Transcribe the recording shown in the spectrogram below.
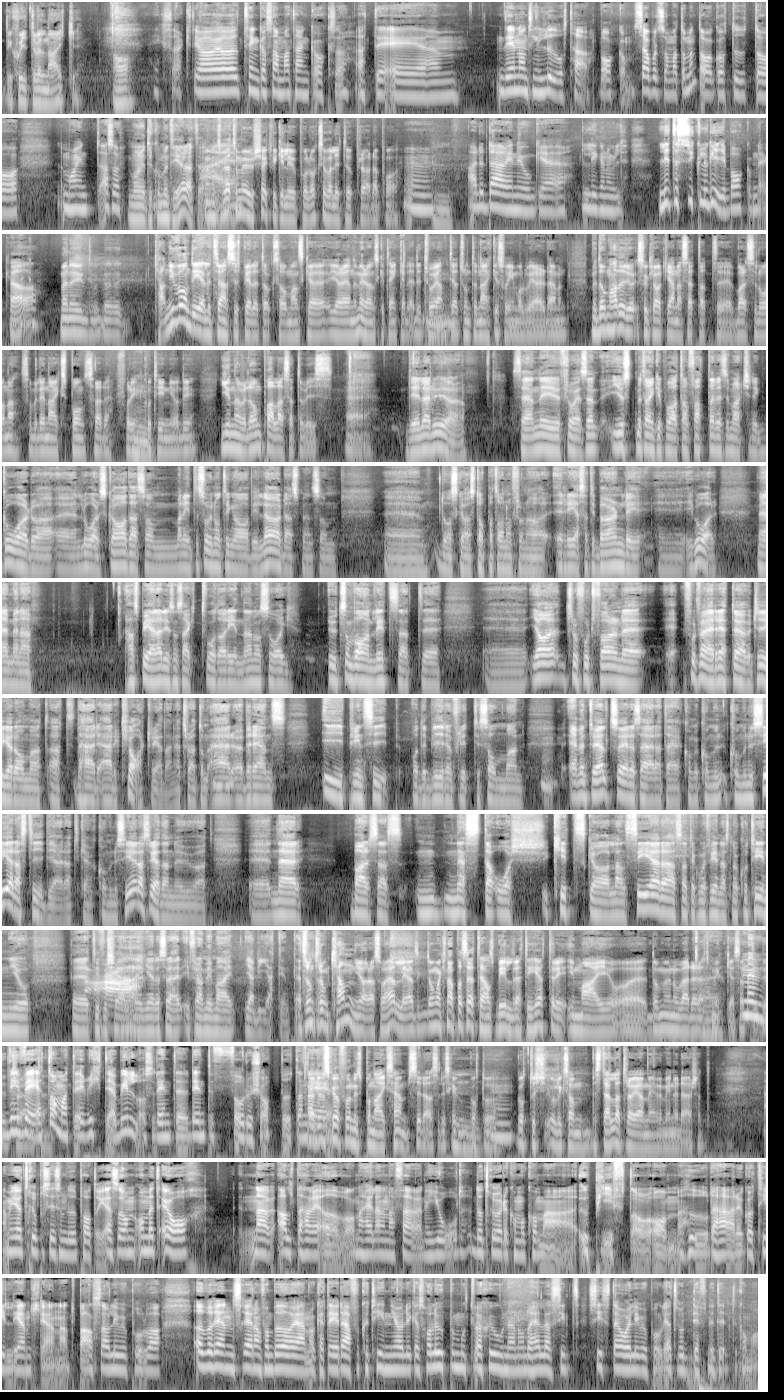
det skiter väl Nike. Ja, Exakt, ja, jag tänker samma tanke också. Att det är, ehm, det är någonting lurt här bakom. Särskilt som att de inte har gått ut och de har ju inte, alltså de har inte kommenterat det. Jag har inte bett om ursäkt vilket Liverpool också var lite upprörda på. mm. Ja det där är nog, eh, det ligger nog lite psykologi bakom det kan Ja, men det kan ju vara en del i transferspelet också om man ska göra ännu mer önsketänkande. Det tror jag Mm. inte. Jag tror inte Nike är så involverade där. Men, men de hade ju såklart gärna sett att eh, Barcelona, som väl är Nike sponsrade, får in Mm. Coutinho. Det gynnar väl dem på alla sätt och vis. Eh, Det lär du göra. Sen är ju frågan, sen just med tanke på att han fattades i matchen igår då, eh, en lårskada som man inte såg någonting av i lördags men som eh, då ska ha stoppat honom från att resa till Burnley eh, igår. Men jag menar, han spelade ju som sagt två dagar innan och såg ut som vanligt så att eh, eh, jag tror fortfarande eh, fortfarande är rätt övertygad om att, att det här är klart redan. Jag tror att de är överens i princip och det blir en flytt till sommaren. Eventuellt så är det så här att det här kommer kommu- kommuniceras tidigare, att det kanske kommuniceras redan nu att eh, när Barsas nästa års kit ska lanseras, att det kommer finnas något Coutinho till försäljning eller sådär i- fram i maj. Jag vet inte. jag tror inte de kan göra så heller. De har knappast sett till hans bildrättigheter i, i maj och eh, de är nog värda rätt Nej. mycket. Så att Men det vi vet inte. om att det är riktiga bilder så det är inte, det är inte photoshop utan det Nej, är det ska ha funnits på Nikes hemsida så det ska Mm. gått, att, Mm. gått att och liksom beställa tröjan mer eller mindre där. Så att, Ja men jag tror precis som du Patrik, alltså om, om ett år när allt det här är över, när hela den affären är gjord, då tror jag det kommer komma uppgifter om hur det här hade gått till egentligen. Att Barca och Liverpool var överens redan från början och att det är därför Coutinho lyckas hålla uppe motivationen under hela sitt sista år i Liverpool. Jag tror definitivt det kommer.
